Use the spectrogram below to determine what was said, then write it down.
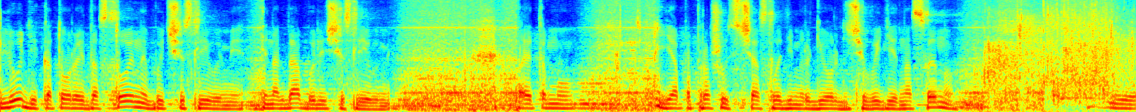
люди, которые достойны быть счастливыми, иногда были счастливыми. Поэтому я попрошу сейчас Владимира Георгиевича выйти на сцену. И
